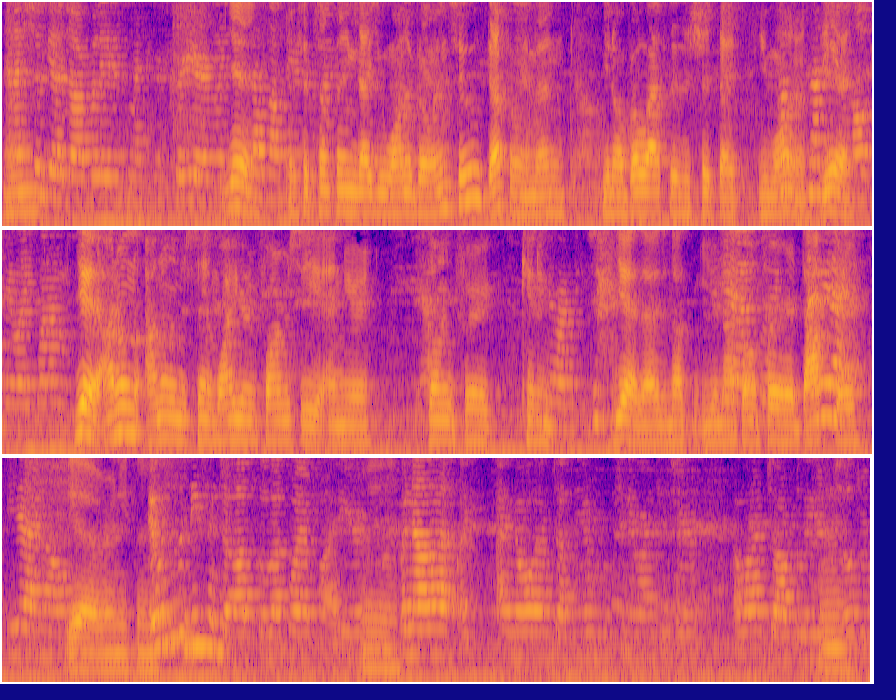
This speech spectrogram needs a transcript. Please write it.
and I Mhm. should get a job related to my career. Like, Yeah, if it's do with my something that you want to go into, definitely, then So- you know go after the shit that you want to. Yeah, help me like when I'm yeah. I don't, I don't understand why you're in pharmacy and you're yeah, going for kinder. kindergarten teacher. Yeah, that is not. You're not going for a doctor. I mean, I, yeah, I know. yeah, or anything. It was just a decent job, so that's why I applied here. But now that like I know I'm definitely gonna be a kindergarten teacher, I want a job related Mm. to children.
